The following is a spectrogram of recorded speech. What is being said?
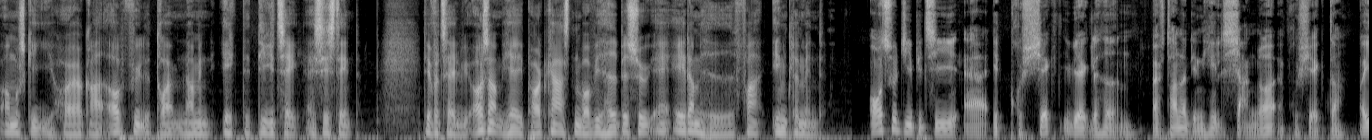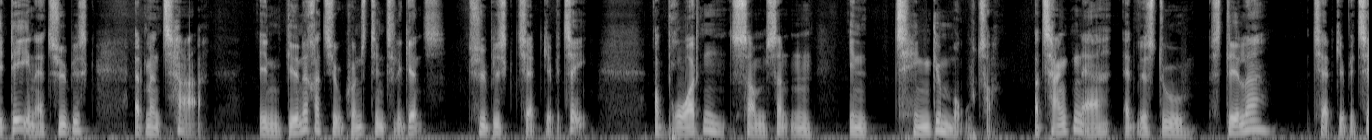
og måske i højere grad opfylde drømmen om en ægte digital assistent. Det fortalte vi også om her i podcasten, hvor vi havde besøg af Adam Hede fra Implement. AutoGPT er et projekt i virkeligheden, og efterhånden er det en hel genre af projekter. Og ideen er typisk, at man tager en generativ kunstig intelligens, typisk ChatGPT, og bruger den som sådan en tænkemotor. Og tanken er, at hvis du stiller ChatGPT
